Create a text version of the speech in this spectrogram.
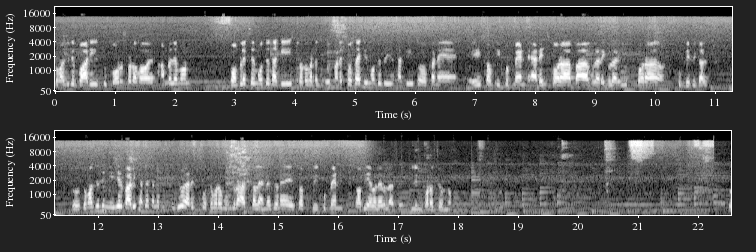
তোমার যদি বাড়ি একটু বড় সড়ো হয়, আমরা যেমন কমপ্লেক্সের মধ্যে থাকি, ছোটখাটো মানে সোসাইটির মধ্যে থাকি, তো ওখানে এই সব ইকুইপমেন্ট অ্যারেঞ্জ করা বা ওগুলো রেগুলার ইউজ করা খুব ডিফিকাল্ট তো তোমার যদি নিজের বাড়ি থাকে, তাহলে তুমি নিজেও অ্যারেঞ্জ করতে পারো। বন্ধুরা, আজকাল অ্যামাজনে এইসব ইকুইপমেন্ট সবই অ্যাভেলেবেল আছে ক্লিন করার জন্য। তো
